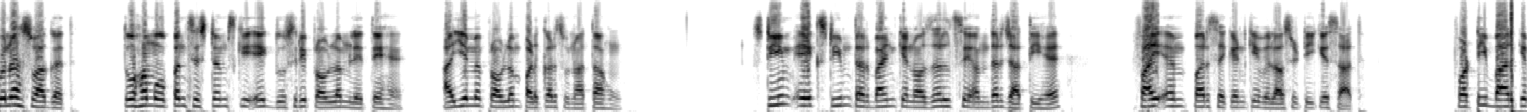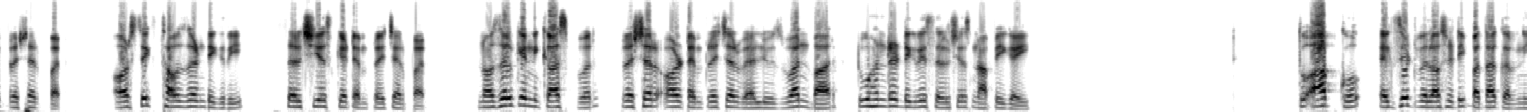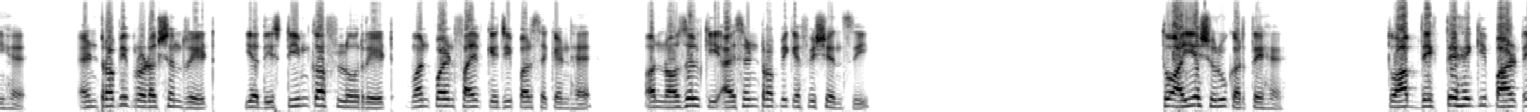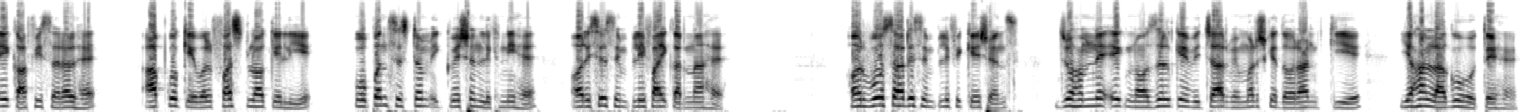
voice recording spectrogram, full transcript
पुनः स्वागत। तो हम ओपन सिस्टम्स की एक दूसरी प्रॉब्लम लेते हैं। आइए मैं प्रॉब्लम पढ़कर सुनाता हूँ। स्टीम एक स्टीम टरबाइन के नोजल से अंदर जाती है 5 एम पर सेकेंड की वेलोसिटी के साथ। 40 बार के प्रेशर पर और 6000 डिग्री सेल्सियस के टेम्परेचर पर। नोजल के निकास पर प्रेशर और temperature values one bar 200 degree Celsius नापी गई। तो आपको एग्जिट वेलोसिटी पता करनी है। एंट्रोपी प्रोडक्शन रेट यदि स्टीम का flow rate 1.5 point per second है और नोजल की आइसेंट्रोपिक एफिशिएंसी तो आइए शुरू करते हैं। तो आप देखते हैं कि पार्ट ए काफ़ी सरल है। आपको केवल फ़र्स्ट लॉ के लिए ओपन सिस्टम इक्वेशन लिखनी है और इसे सिंप्लीफाई करना है। और वो सारे सिंप्लीफिकेशंस जो हमने एक नोज़ल के विचार विमर्श के दौरान किए, यहाँ लागू होते हैं।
